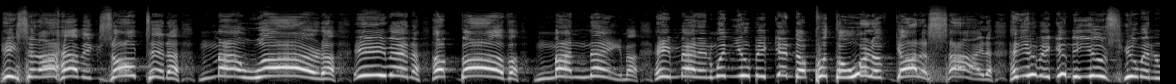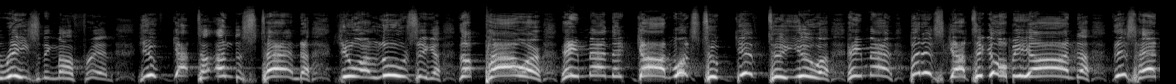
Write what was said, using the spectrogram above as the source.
He said, I have exalted my word even above my name. Amen. And when you begin to put the Word of God aside and you begin to use human reasoning, my friend, you've got to understand you are losing the power, amen, that God wants to give to you. Amen. But it's got to go beyond this head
